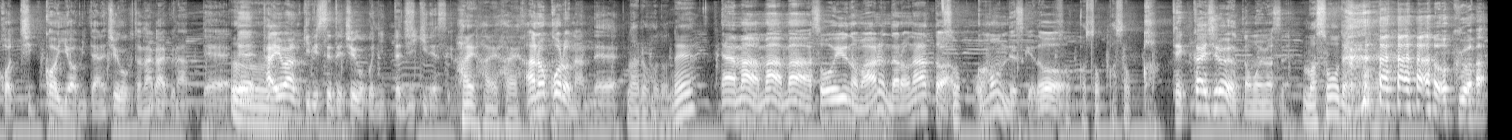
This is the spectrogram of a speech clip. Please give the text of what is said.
こっち来いよみたいな中国と仲良くなって、で台湾切り捨てて中国に行った時期ですよ、はいはいはいはい。あの頃なんで。なるほどね。あまあまあまあそういうのもあるんだろうなとはそっか。思うんですけそどっかそっかそっか。撤回しろよと思いますね。まあそうだよね。僕は。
